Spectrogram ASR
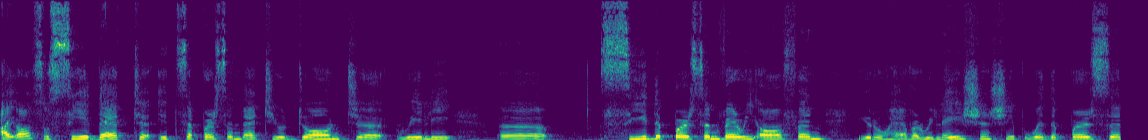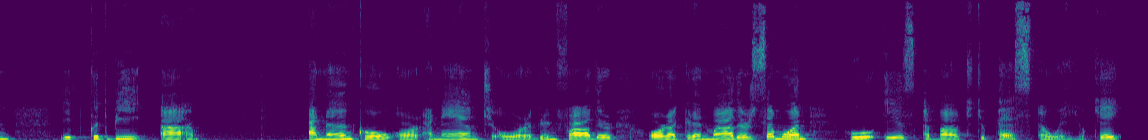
I also see that uh, it's a person that you don't uh, really uh, see the person very often. You don't have a relationship with the person. It could be a, an uncle or an aunt or a grandfather or a grandmother, someone who is about to pass away, okay?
